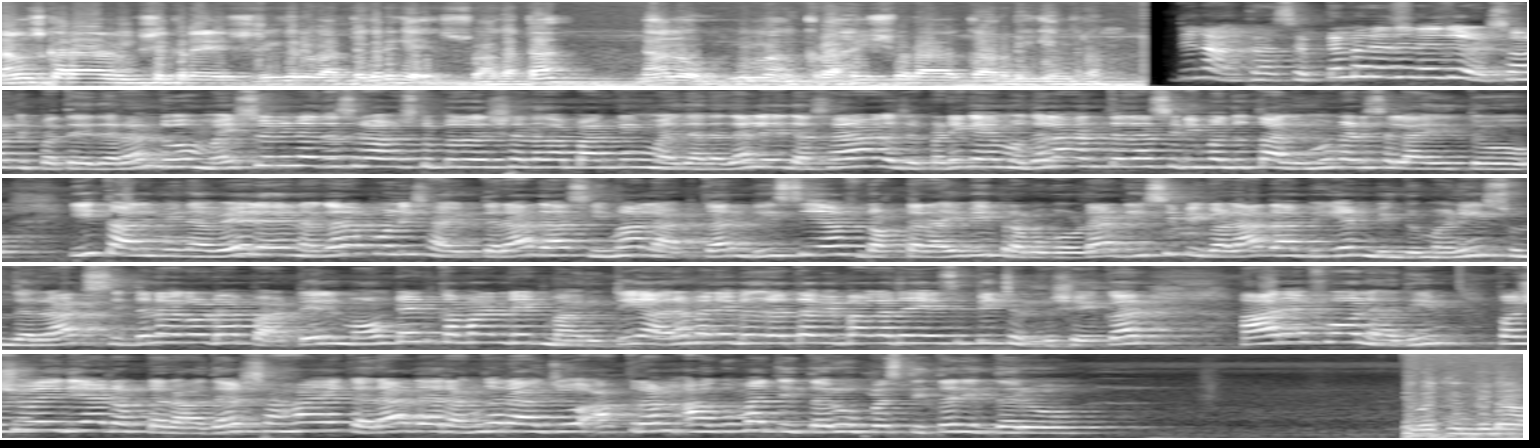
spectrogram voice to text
ನಮಸ್ಕಾರ ವೀಕ್ಷಕರೇ, ಶ್ರೀಗರಿ ವಾರ್ತೆಗರಿಗೆ ಸ್ವಾಗತ. ನಾನು ನಿಮ್ಮ ಗ್ರಹೇಶ್ವರ ಗಾರ್ಡಿಗೇಂದ್ರ ದಿನಾಂಕ ಸೆಪ್ಟೆಂಬರ್ ಹದಿನೈದು ಎರಡ್ ಸಾವಿರದ ಇಪ್ಪತ್ತೈದರಂದು ಮೈಸೂರಿನ ದಸರಾ ವಸ್ತು ಪ್ರದರ್ಶನದ ಪಾರ್ಕಿಂಗ್ ಮೈದಾನದಲ್ಲಿ ದಸರಾ ಗಜಪಡೆಗೆ ಮೊದಲ ಹಂತದ ಸಿಡಿಮದ್ದು ತಾಲೀಮು ನಡೆಸಲಾಯಿತು. ಈ ತಾಲೀಮಿನ ವೇಳೆ ನಗರ ಪೊಲೀಸ್ ಆಯುಕ್ತರಾದ Seema Latkar, DCF doctor I V Prabhugowda, ಡಿಸಿಪಿಗಳಾದ BN Bindumani, Sundarraj, Siddanagowda Patil, mounted commandant Maruti, ಅರಮನೆ ಭದ್ರತಾ ವಿಭಾಗದ ಎಸಿಪಿ ಚಂದ್ರಶೇಖರ್ ಆರ್ಎಫ್ಒ ನದೀಂ, ಪಶುವೈದ್ಯ ಡಾಕ್ಟರ್ ಆದರ್ಶ್, ಸಹಾಯಕರಾದ ರಂಗರಾಜು ಅಕ್ರಮ್ ಹಾಗೂ ಮತ್ತಿತರರು ಉಪಸ್ಥಿತರಿದ್ದರು. ಇವತ್ತಿನ ದಿನ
